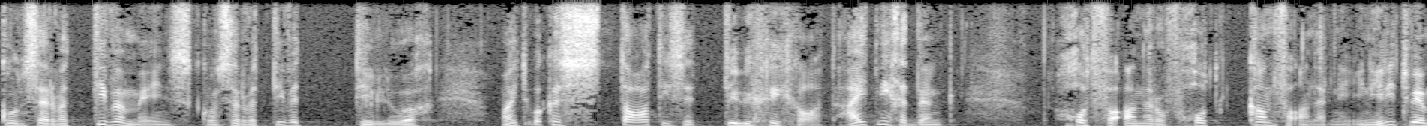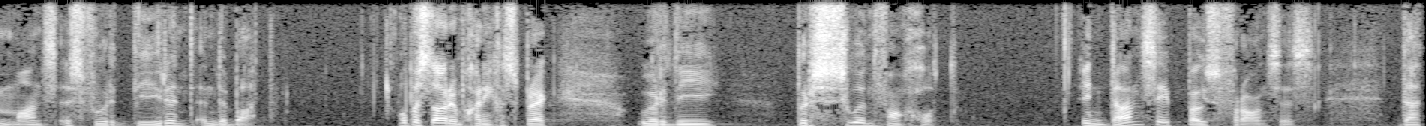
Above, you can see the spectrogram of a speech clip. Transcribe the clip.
konservatiewe mens, konservatiewe teoloog, maar hy het ook 'n statiese teologie gehad. Hy het nie gedink God verander of God kan verander nie. En hierdie twee mans is voortdurend in debat. Op 'n stadium gaan die gesprek oor die persoon van God. En dan sê Paus Fransis dat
